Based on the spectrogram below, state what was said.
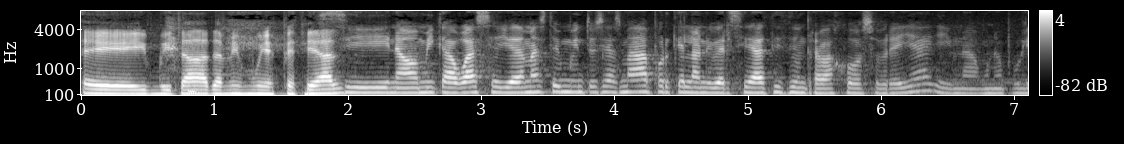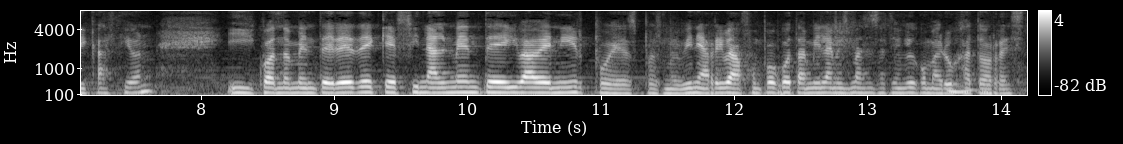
eh, invitada también muy especial. Sí, Naomi Kawase. Yo además estoy muy entusiasmada porque en la universidad hice un trabajo sobre ella y una, una publicación y cuando me enteré de que finalmente iba a venir, pues, pues me vine arriba. Fue un poco también la misma sensación que con Maruja Torres.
